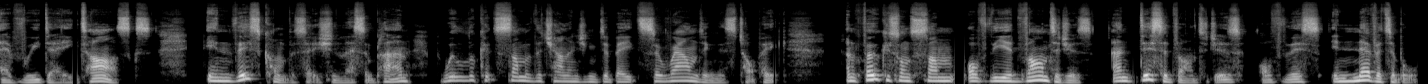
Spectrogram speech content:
everyday tasks. In this conversation lesson plan, we'll look at some of the challenging debates surrounding this topic and focus on some of the advantages and disadvantages of this inevitable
